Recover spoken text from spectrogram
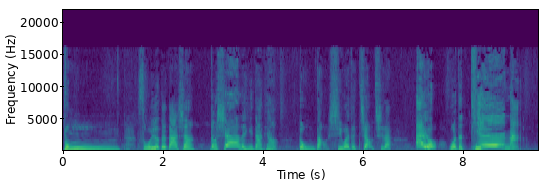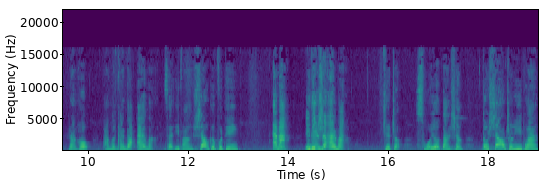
嘣！所有的大象都吓了一大跳，东倒西歪的叫起来：“哎呦，我的天哪！”然后他们看到艾玛在一旁笑个不停，艾玛一定是艾玛。接着，所有大象都笑成一团，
